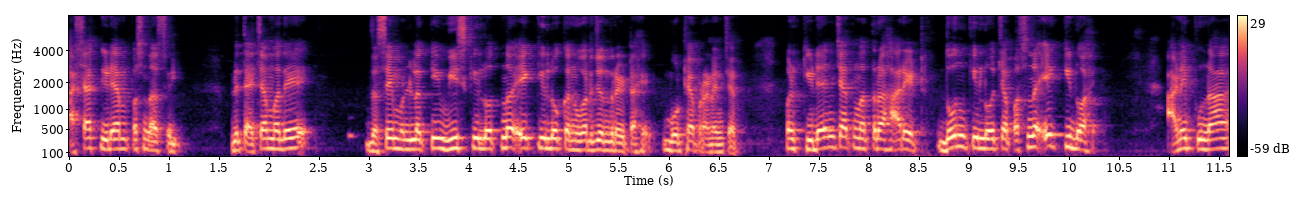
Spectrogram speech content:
अशा किड्यांपासून असेल म्हणजे त्याच्यामध्ये जसे म्हटलं की वीस किलोतनं एक किलो कन्व्हर्जन रेट आहे मोठ्या प्राण्यांच्यात. पण किड्यांच्यात मात्र हा रेट दोन किलोच्यापासून एक किलो आहे. आणि पुन्हा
